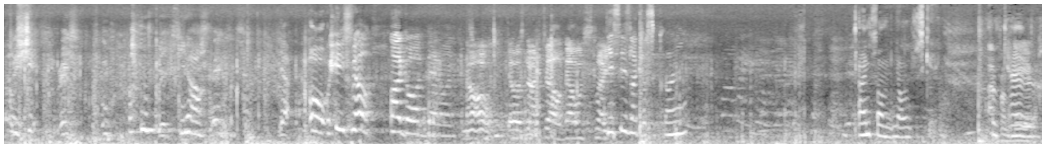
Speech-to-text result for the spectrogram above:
Oh shit. yeah. Yeah. Oh, he fell. I got that one. No, that was not fell. That was like. This is like a screen. I'm from. No, I'm just kidding. I'm from Canada.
